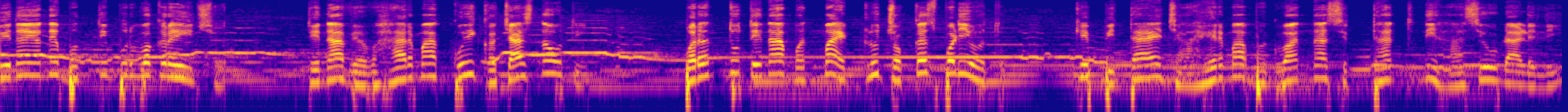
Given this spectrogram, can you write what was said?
વિનય અને ભક્તિપૂર્વક રહી છે. તેના વ્યવહારમાં કોઈ કચાશ નહોતી, પરંતુ તેના મનમાં એટલું ચોક્કસ પડ્યું હતું કે પિતાએ જાહેરમાં ભગવાનના સિદ્ધાંતની હાંસી ઉડાડેલી?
